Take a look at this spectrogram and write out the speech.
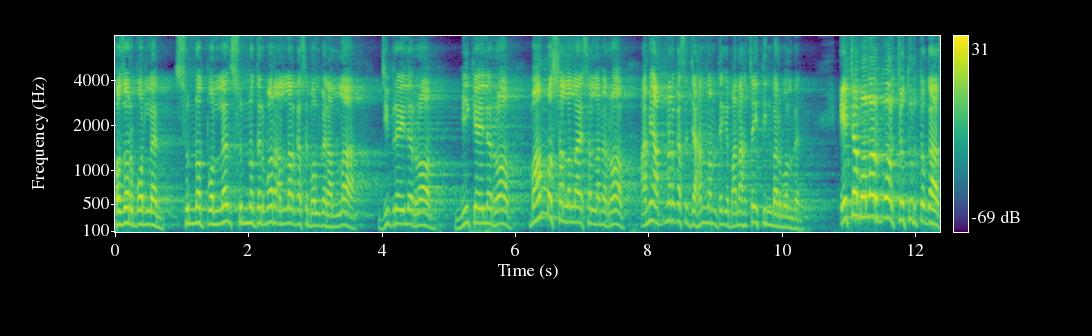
ফজর পড়লেন, সুন্নত পড়লেন, সুন্নতের পর আল্লাহর কাছে বলবেন, আল্লাহ, জিব্রাইলের রব, মিকাইলের রব, মোহাম্মদ সাল্লা সাল্লামের রব, আমি আপনার কাছে জাহান্নাম থেকে বানাহ চাই। তিনবার বলবেন। এটা বলার পর চতুর্থ কাজ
